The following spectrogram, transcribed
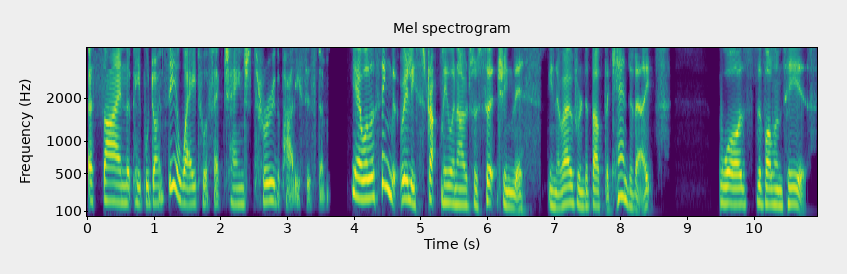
a sign that people don't see a way to effect change through the party system? Yeah, well, the thing that really struck me when I was researching this, you know, over and above the candidates, was the volunteers.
